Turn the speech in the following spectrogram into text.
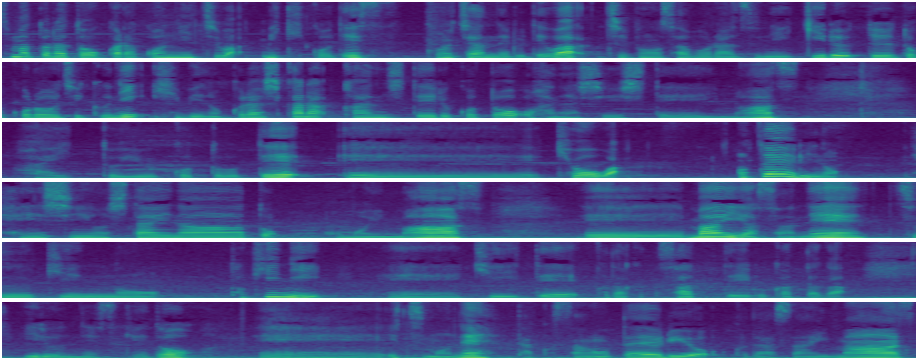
スマトラ島からこんにちは、みきこです。このチャンネルでは自分をサボらずに生きるというところを軸に日々の暮らしから感じていることをお話ししています。はい、ということで、えー、今日はお便りの返信をしたいなと思います。えー、毎朝ね、通勤の時にえー、聞いてくださっている方がいるんですけど、えー、いつもねたくさんお便りをくださいます。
